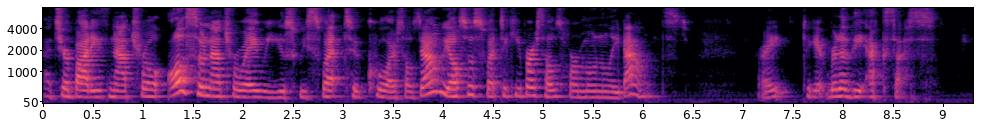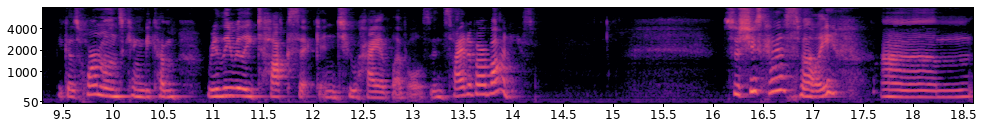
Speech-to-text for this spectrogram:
That's your body's natural also natural way. We use we sweat to cool ourselves down. We also sweat to keep ourselves hormonally balanced right? To get rid of the excess. Because hormones can become really really toxic in too high of levels inside of our bodies. So she's kind of smelly um,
